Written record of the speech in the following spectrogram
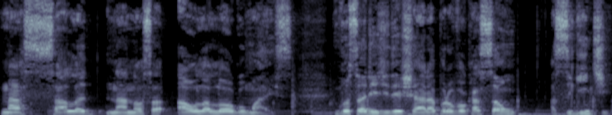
na sala, na nossa aula logo mais. Gostaria de deixar a provocação a seguinte:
